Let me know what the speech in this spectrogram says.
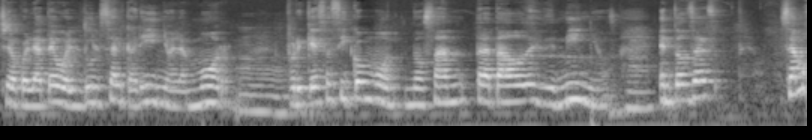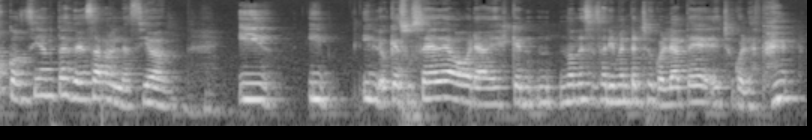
chocolate o el dulce al cariño, al amor? Mm. Porque es así como nos han tratado desde niños. Entonces, seamos conscientes de esa relación y, y y lo que sucede ahora es que no necesariamente el chocolate es chocolate.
